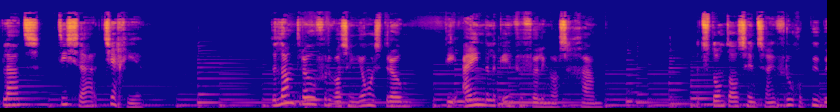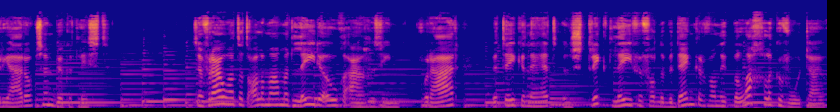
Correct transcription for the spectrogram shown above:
plaats Tisa, Tsjechië. De landrover was een jongensdroom die eindelijk in vervulling was gegaan. Het stond al sinds zijn vroege puberjaren op zijn bucketlist. Zijn vrouw had het allemaal met ledenogen aangezien. Voor haar betekende het een strikt leven van de bedenker van dit belachelijke voertuig.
